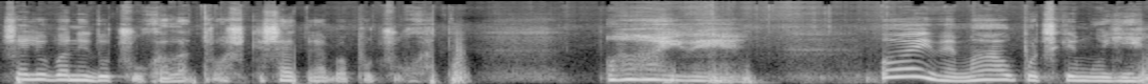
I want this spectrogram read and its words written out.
Ще Люба не дочухала трошки, ще треба почухати. Ой ви. Ой ви, мавпочки мої.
